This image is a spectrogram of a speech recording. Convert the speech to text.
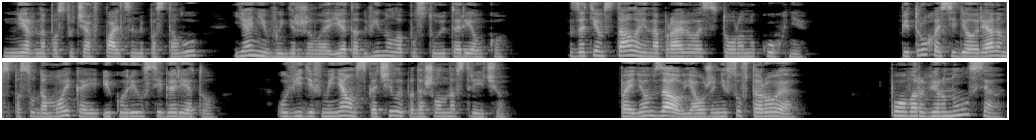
Нервно постучав пальцами по столу, я не выдержала и отодвинула пустую тарелку. Затем встала и направилась в сторону кухни. Петруха сидел рядом с посудомойкой и курил сигарету. Увидев меня, он вскочил и подошел навстречу. «Пойдем в зал, я уже несу второе». «Повар вернулся?»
